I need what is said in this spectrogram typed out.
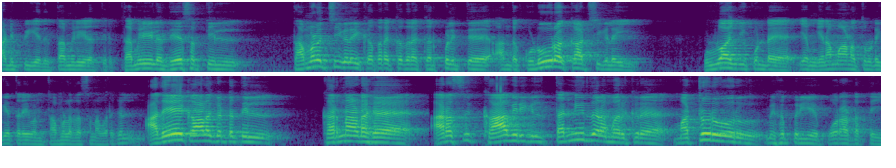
அனுப்பியது தமிழீழத்திற்கு. தமிழீழ தேசத்தில் தமிழச்சிகளை கதற கதற கற்பழித்த அந்த கொடூர காட்சிகளை உள்வாங்கிக் கொண்ட எம் இனமானத்துடைய தலைவன் தமிழரசன் அவர்கள். அதே காலகட்டத்தில் கர்நாடக அரசு காவிரியில் தண்ணீர் தர மறுக்கிற மற்றொரு ஒரு மிகப்பெரிய போராட்டத்தை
